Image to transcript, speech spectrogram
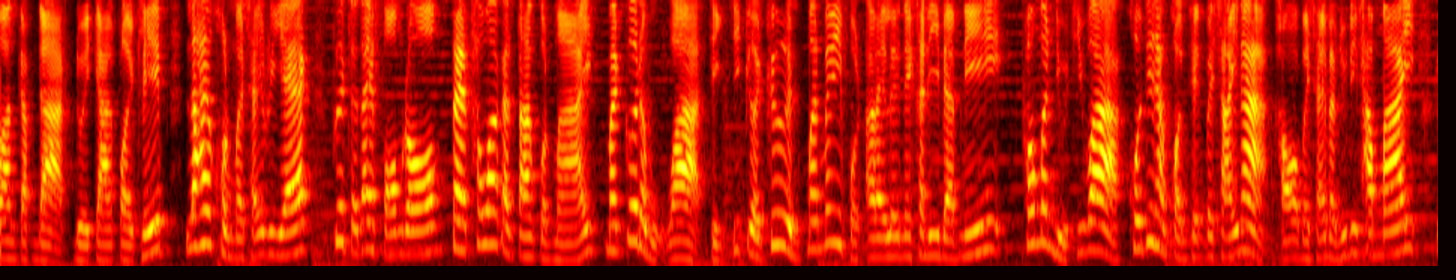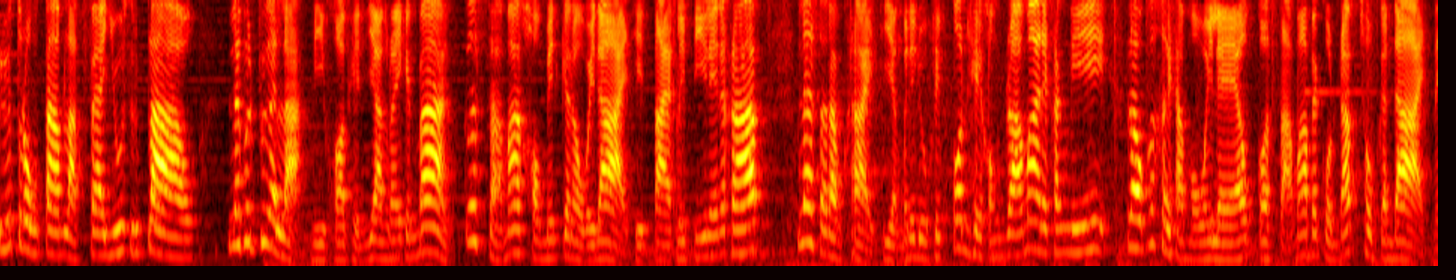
วางกับดากโดยการปล่อยคลิป และให้คนมาใช้ React เพื่อจะได้ฟ้องร้อง แต่ถ้าว่ากันตามกฎหมาย มันก็ระบุว่าสิ่งที่เกิดขึ้น มันไม่มีผลอะไรเลยในคดีแบบนี้เพราะมันอยู่ที่ว่าคนที่ทำคอนเทนต์ไปใช้น่ะ เขาเอาไปใช้แบบยุติธรรมไหม หรือตรงตามหลัก Fair Use หรือเปล่า และเพื่อนๆล่ะ มีความเห็นอย่างไรกันบ้าง ก็สามารถคอมเมนต์กันเอาไว้ได้ที่ใต้คลิปนี้เลยนะครับ และสำหรับใครที่ยังไม่ได้ดูคลิปต้นเหตุของดราม่าในครั้งนี้ เราก็เคยทำเอาไว้แล้ว ก็สามารถไปกดรับชมกันได้ใน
